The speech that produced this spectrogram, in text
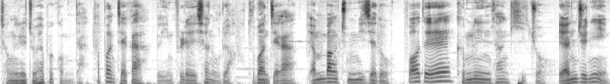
정리를 좀 해볼 겁니다. 첫 번째가 그 인플레이션 우려, 두 번째가 연방 준비제도 퍼드의 금리 인상 기조. 연준이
